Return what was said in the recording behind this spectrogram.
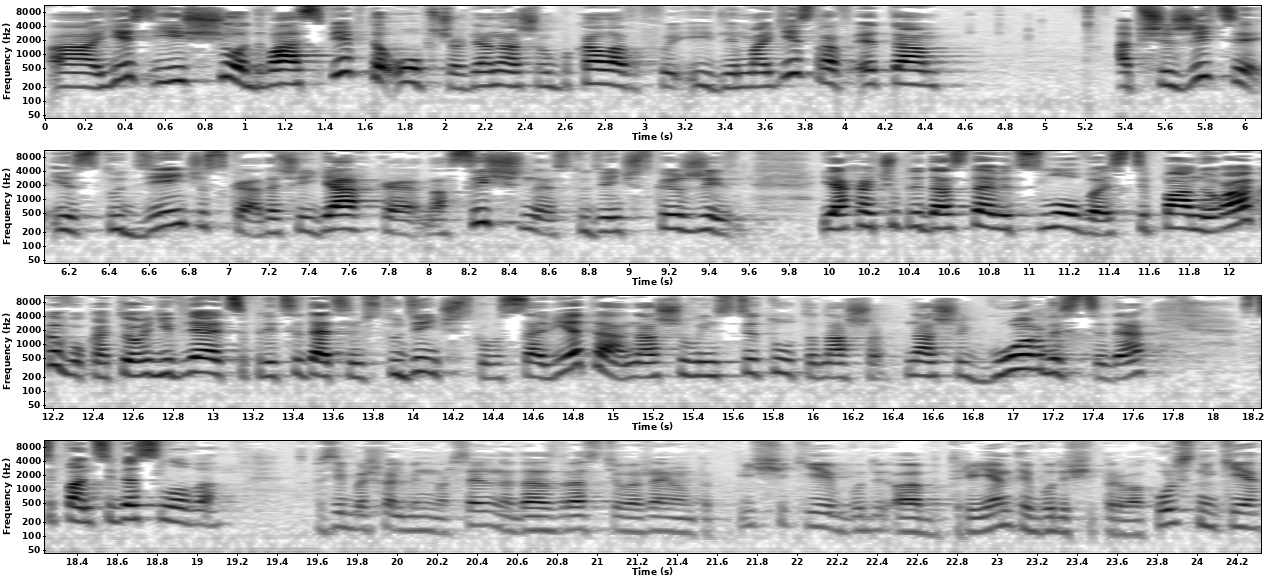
А, есть еще два аспекта общих для наших бакалавров и для магистров. Это общежитие и студенческая, а точнее яркая, насыщенная студенческая жизнь. Я хочу предоставить слово Степану Ракову, который является председателем студенческого совета нашего института, нашей, нашей гордости. Да? Степан, тебе слово. Спасибо большое, Альбина Марсельевна. Да, здравствуйте, уважаемые подписчики, буду, абитуриенты, будущие первокурсники.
